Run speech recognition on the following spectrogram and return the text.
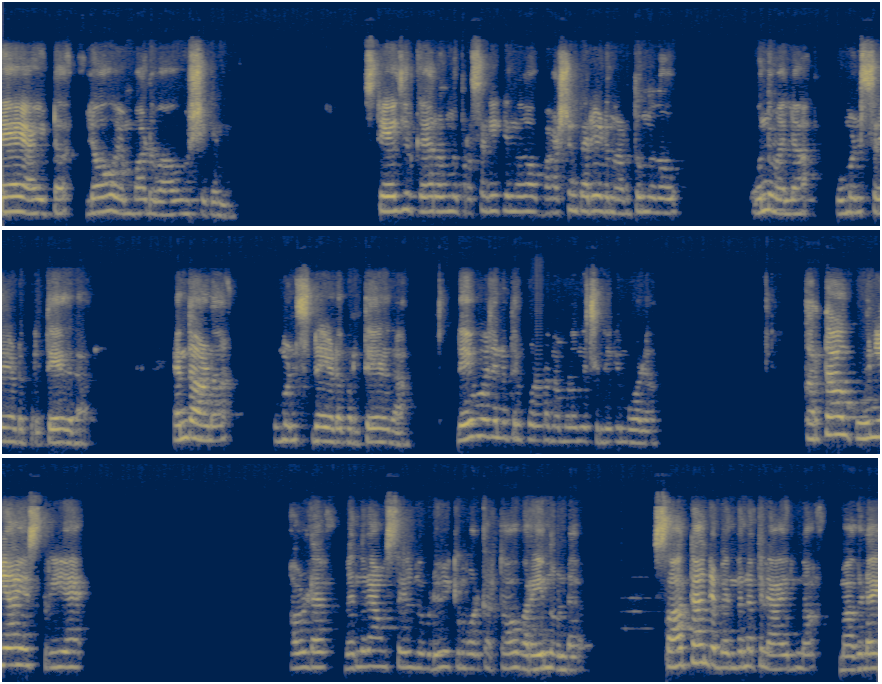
ഡേ ആയിട്ട് ലോകമെമ്പാടും ആഘോഷിക്കുന്നു. സ്റ്റേജിൽ കയറുന്ന പ്രസംഗിക്കുന്നതോ ഭാഷൻ പരേഡ് നടത്തുന്നതോ ഒന്നുമല്ല വുമൻസ് ഡേയുടെ പ്രത്യേകത. എന്താണ് വുമൻസ് ഡേയുടെ പ്രത്യേകത? ദൈവവചനത്തിൽ കൂടെ നമ്മളൊന്ന് ചിന്തിക്കുമ്പോൾ കർത്താവ് കൂനിയായ സ്ത്രീയെ അവളുടെ ബന്ധനാവസ്ഥയിൽ നിന്ന് വിടുവിക്കുമ്പോൾ കർത്താവ് പറയുന്നുണ്ട് സാത്താന്റെ ബന്ധനത്തിലായിരുന്ന മകളെ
